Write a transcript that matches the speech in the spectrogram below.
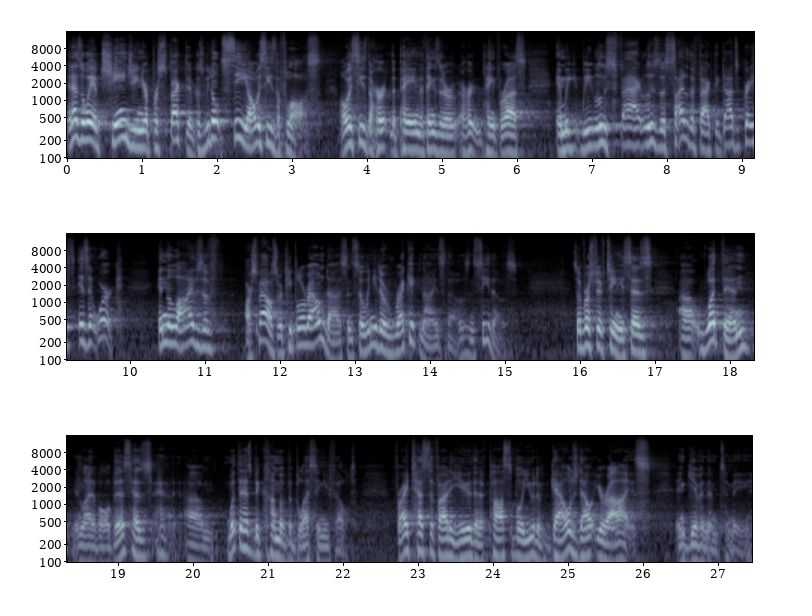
It has a way of changing your perspective because we don't see, always sees the flaws, always sees the hurt and the pain, the things that are hurt and pain for us. And we, we lose, fact, lose the sight of the fact that God's grace is at work in the lives of our spouse or people around us. And so we need to recognize those and see those. So, verse 15, he says, uh, what then, in light of all this, has, um, what then has become of the blessing you felt? For I testify to you that if possible, you would have gouged out your eyes and given them to me.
